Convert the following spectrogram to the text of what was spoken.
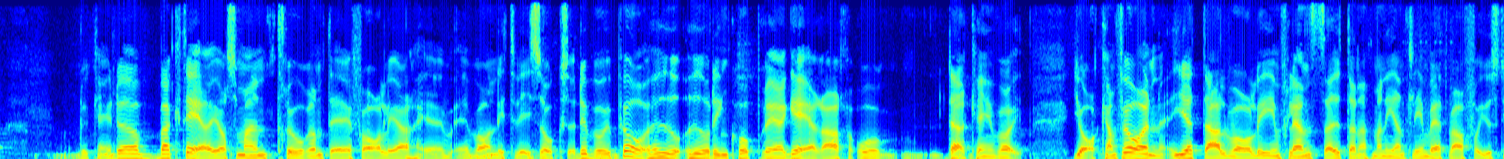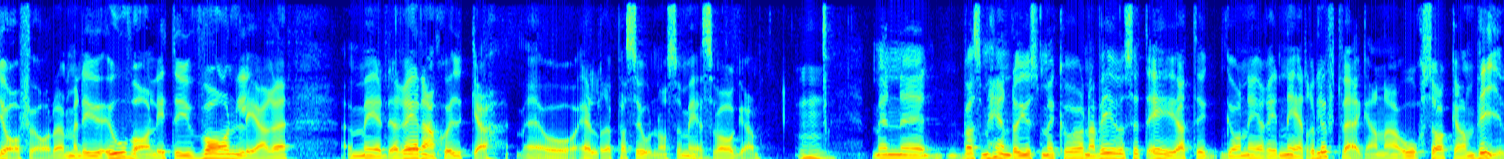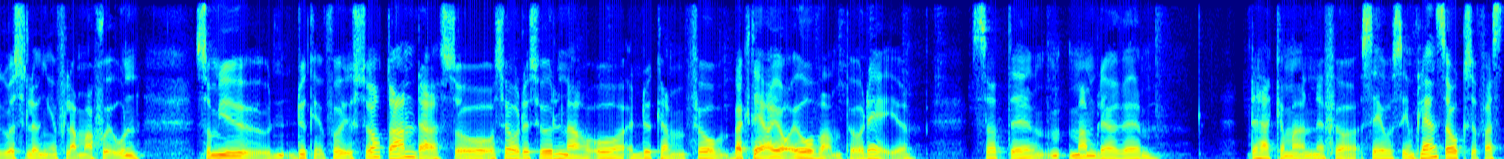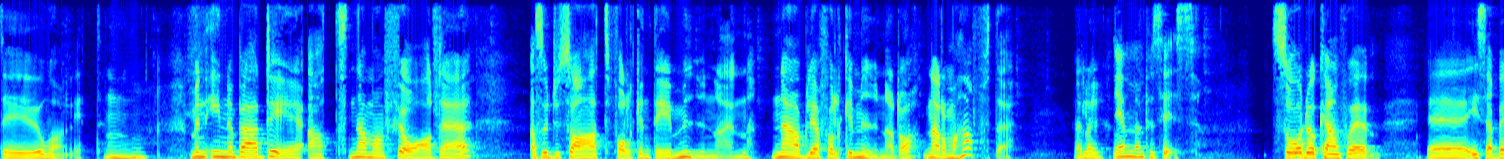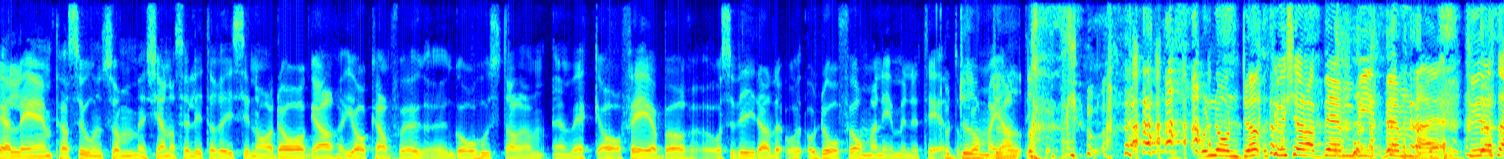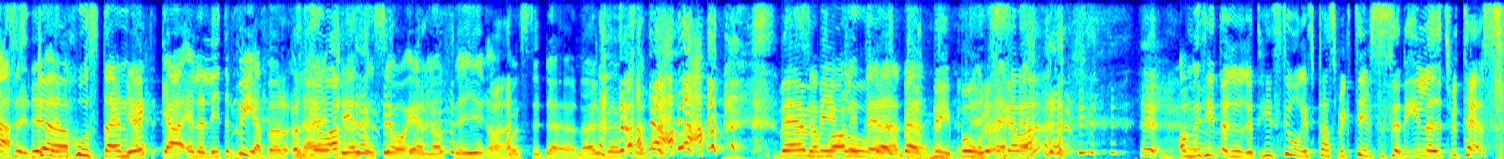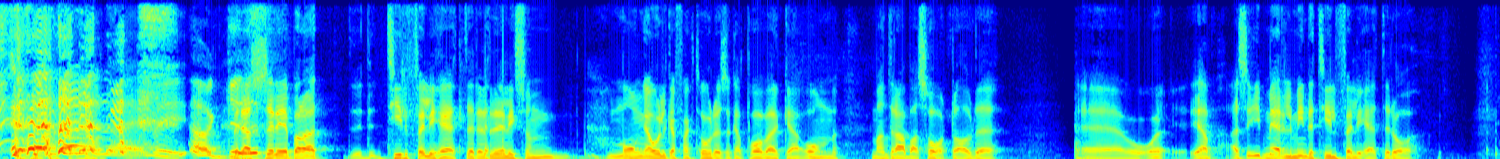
Du kan ju dö av bakterier som man tror inte är farliga eh, vanligtvis också. Det beror ju på hur, hur din kropp reagerar. Och där kan ju vara... Jag kan få en jätteallvarlig influensa utan att man egentligen vet varför just jag får det. Men det är ju ovanligt. Det är ju vanligare med redan sjuka eh, och äldre personer som är svaga. Men eh, vad som händer just med coronaviruset är ju att det går ner i nedre luftvägarna och orsakar en viruslunginflammation. Som ju, du kan få ju svårt att andas och, och så, det svullnar och du kan få bakterier ovanpå det ju. Så att eh, man blir, eh, det här kan man få se hos influensa också fast det är ju ovanligt. Men innebär det att när man får det, alltså du sa att folk inte är immuna än. När blir folk immuna då? När de har haft det? Eller? Ja men precis. Så, Och då kanske eh, Isabelle är en person som känner sig lite risig några dagar. Jag kanske eh, går och hostar en, en vecka och har feber och så vidare. Och, och då får man immunitet. Och då du får man ju dör. Och någon dör. Ska vi köra vem vill, vem nej? Ska vi göra så här, det- dö, hosta en det- vecka eller lite feber? Nej, det är inte så en av fyra måste dö. Nej. Vem Så vid farligt är bordet, det inte. vem jag vara- om vi tittar ur ett historiskt perspektiv så ser det illa ut för Tess. Åh Men alltså det är bara tillfälligheter. Det är liksom många olika faktorer som kan påverka om man drabbas hårt av det. Eh, och, ja, alltså i mer eller mindre tillfälligheter då.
